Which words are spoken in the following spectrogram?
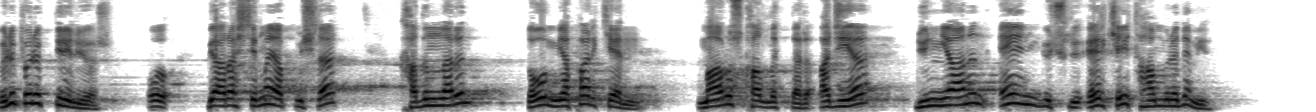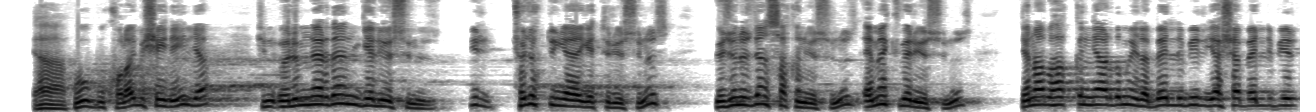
Ölüp ölüp diriliyor. O bir araştırma yapmışlar. Kadınların doğum yaparken maruz kaldıkları acıya dünyanın en güçlü erkeği tahammül edemiyor. Ya bu, bu kolay bir şey değil ya. Şimdi ölümlerden geliyorsunuz. Bir çocuk dünyaya getiriyorsunuz. Gözünüzden sakınıyorsunuz. Emek veriyorsunuz. Cenab-ı Hakk'ın yardımıyla belli bir yaşa, belli bir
